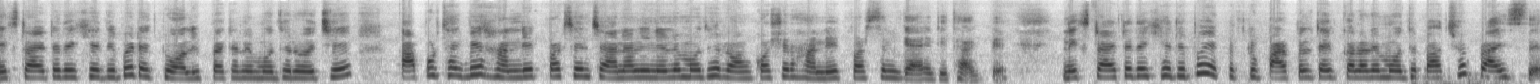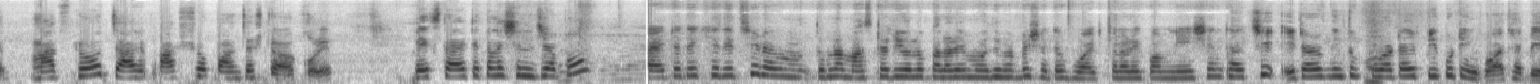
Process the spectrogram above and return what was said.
নেক্সট আরেকটা দেখিয়ে দেবো, এটা একটু অলিভ প্যাটার্নের মধ্যে রয়েছে। কাপড় থাকবে হান্ড্রেড পার্সেন্ট চায়না লিনেনের মধ্যে, রং কষের হান্ড্রেড পার্সেন্ট গ্যারেন্টি থাকবে। নেক্সট আরেকটা দেখিয়ে দেবো একটু একটু পার্পল টাইপ কালারের মধ্যে পাচ্ছ প্রাইসে মাত্র চার পাঁচশো পঞ্চাশ টাকা করে। নেক্সট আরেকটা কালেকশন যাব। এটা দেখিয়ে দিচ্ছি এটা তোমরা মাস্টার ইয়েলো কালারের মধ্যে পাবে সাথে হোয়াইট কালারের কম্বিনেশন থাকছে। এটারও কিন্তু পুরোটাই পিকুটিং করা থাকবে।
